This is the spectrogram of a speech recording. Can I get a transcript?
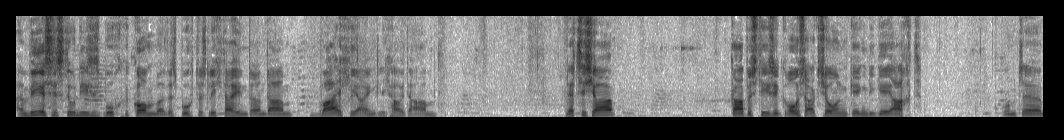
Und wie ist es zu dieses Buch gekommen? Weil das Buch, das liegt dahinter und da war ich hier eigentlich heute Abend. Letztes Jahr gab es diese große Aktion gegen die G8. Und äh,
